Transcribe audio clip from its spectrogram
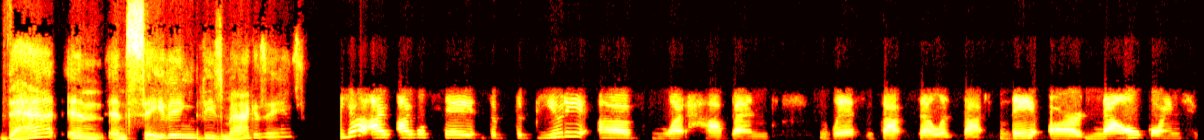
that and and saving these magazines? Yeah, I, I will say the, the beauty of what happened with that sale is that they are now going to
